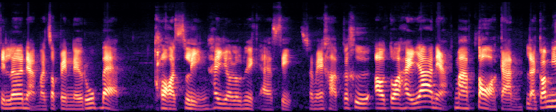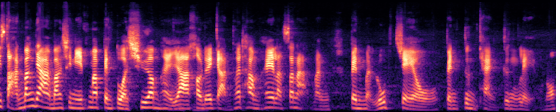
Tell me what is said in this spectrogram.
ฟิลเลอร์เนี่ยมันจะเป็นในรูปแบบคลอสลิงไฮยาลูรอนิกแอซิดใช่ไหมครับ ก็คือเอาตัวไฮยาเนี่ยมาต่อกัน แล้วก็มีสารบางอย่างบางชนิดมาเป็นตัวเชื่อมไฮยาเข้าด้วยกัน เพื่อทำให้ลักษณะมันเป็นเหมือนรูปเจล เป็นกึ่งแข็งกึ่งเหลวเนาะ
